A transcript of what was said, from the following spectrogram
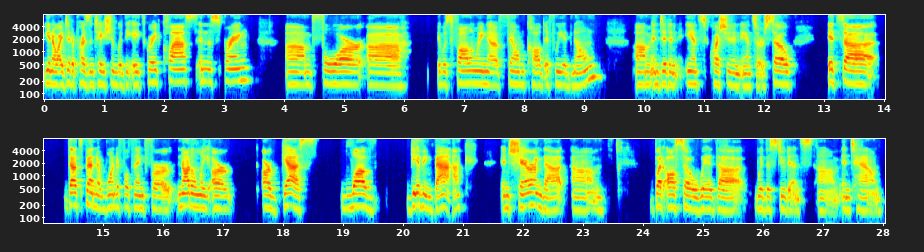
you know i did a presentation with the eighth grade class in the spring um, for uh, it was following a film called if we had known um, and did an answer question and answer. So it's uh that's been a wonderful thing for not only our our guests love giving back and sharing that um, but also with uh, with the students um, in town.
